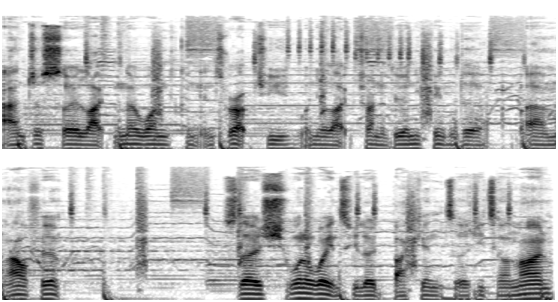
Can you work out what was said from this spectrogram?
And just so like no one can interrupt you when you're like trying to do anything with the um, outfit. So you want to wait until you load back into GT Online.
